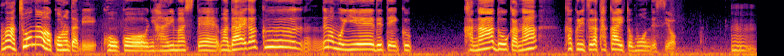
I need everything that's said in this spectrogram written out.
まあ長男はこの度高校に入りまして、まあ大学ではもう家出ていくかなどうかな確率が高いと思うんですよ。うん。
